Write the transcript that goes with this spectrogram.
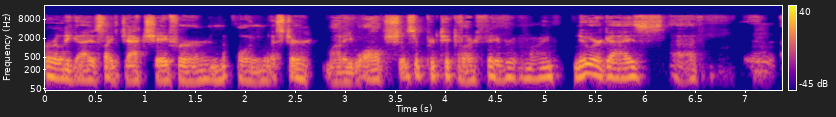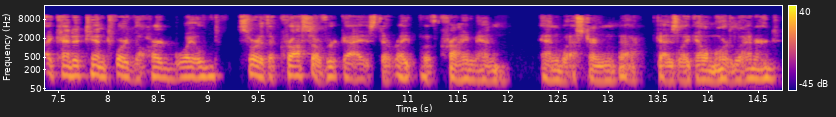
early guys like Jack Schaefer and Owen Wister. Monte Walsh is a particular favorite of mine. Newer guys, uh, I kind of tend toward the hard boiled, sort of the crossover guys that write both crime and and Western uh, guys like Elmore Leonard,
